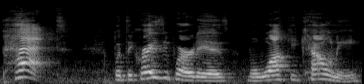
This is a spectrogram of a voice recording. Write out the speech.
Packed. But the crazy part is Milwaukee County,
